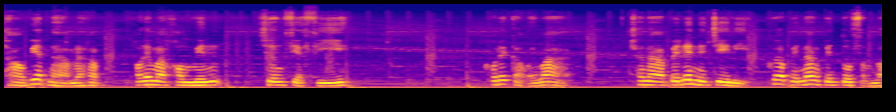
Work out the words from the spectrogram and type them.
ชาวเวียดนามนะครับ เขาได้มาคอมเมนต์ เชิงเสียดสี เขาได้กล่าวไว้ว่า ชนาไปเล่นในเจลีกเพื่อไปนั่งเป็นตัวสำร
